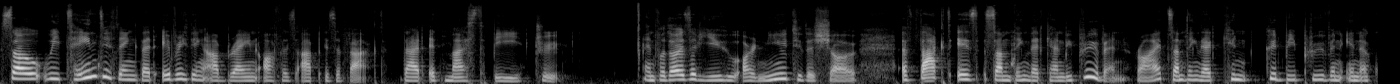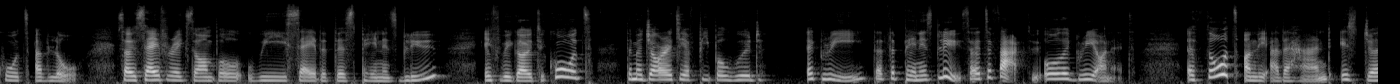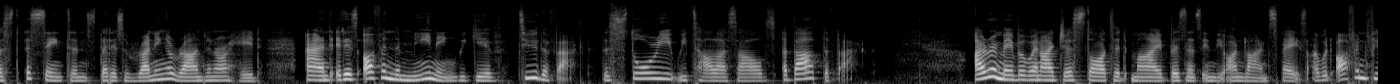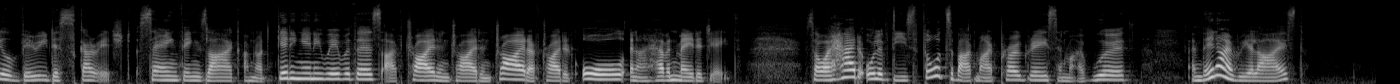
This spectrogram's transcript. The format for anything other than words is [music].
So we tend to think that everything our brain offers up is a fact, that it must be true. And for those of you who are new to the show, a fact is something that can be proven, right? Something that can, could be proven in a court of law. So, say for example, we say that this pen is blue. If we go to court, the majority of people would agree that the pen is blue. So, it's a fact. We all agree on it. A thought, on the other hand, is just a sentence that is running around in our head, and it is often the meaning we give to the fact, the story we tell ourselves about the fact. I remember when I just started my business in the online space, I would often feel very discouraged, saying things like, I'm not getting anywhere with this, I've tried and tried and tried, I've tried it all, and I haven't made it yet. So I had all of these thoughts about my progress and my worth, and then I realized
